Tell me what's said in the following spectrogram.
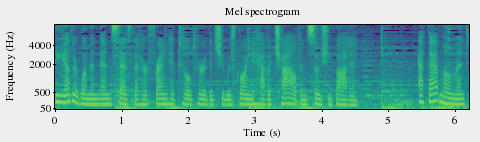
The other woman then says that her friend had told her that she was going to have a child and so she bought it. At that moment,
